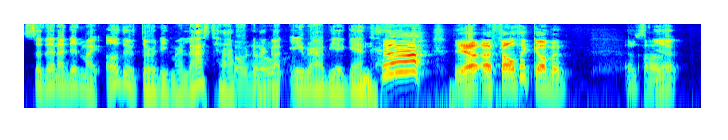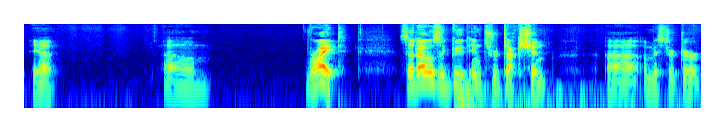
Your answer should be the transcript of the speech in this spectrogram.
So then I did my other thirty, my last half, Oh, and I got a Ravi again. ah! Yeah, I felt it coming. Oh. yep. Yeah. Um, right. So that was a good introduction, uh, Mr. Derp,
